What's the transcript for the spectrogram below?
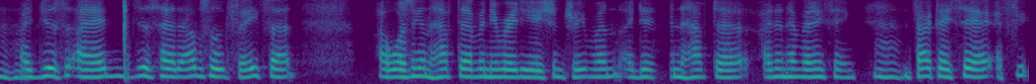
Mm-hmm. I just I just had absolute faith that I wasn't going to have to have any radiation treatment. I didn't have to. I didn't have anything. Mm. In fact, I say I feel,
